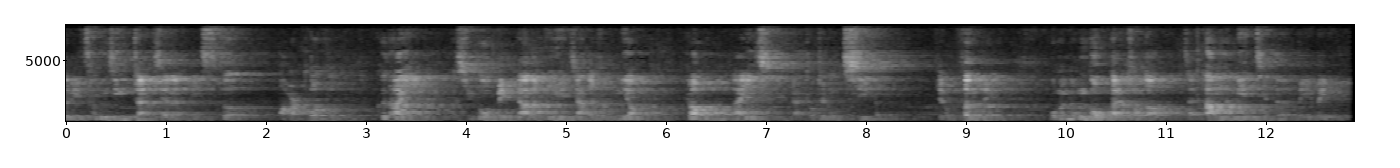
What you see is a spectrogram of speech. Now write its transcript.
这里曾经展现了李斯特、巴尔托克、柯达伊和许多伟大的音乐家的荣耀，让我们来一起感受这种气氛、这种氛围。我们能够感受到在他们的面前的卑微，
